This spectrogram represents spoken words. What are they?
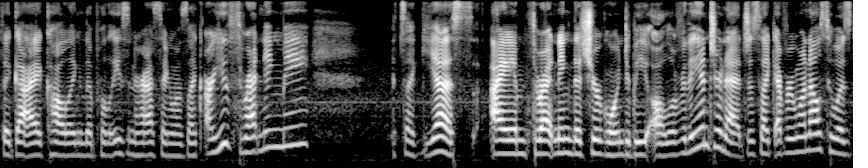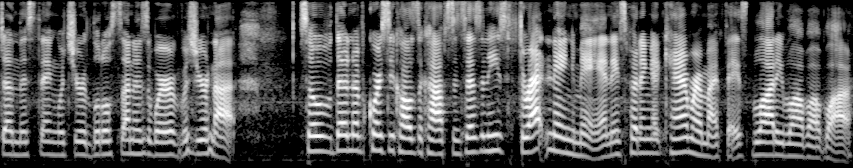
the guy calling the police and harassing was like, Are you threatening me? It's like, Yes, I am threatening that you're going to be all over the internet, just like everyone else who has done this thing, which your little son is aware of, which you're not. So then, of course, he calls the cops and says, and he's threatening me and he's putting a camera in my face, blah, blah, blah, blah.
